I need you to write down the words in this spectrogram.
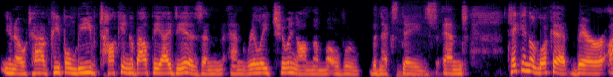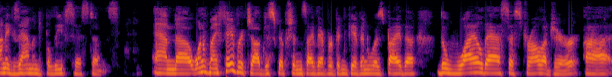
you know, to have people leave talking about the ideas and, and really chewing on them over the next days and taking a look at their unexamined belief systems. And uh, one of my favorite job descriptions I've ever been given was by the the wild ass astrologer uh,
